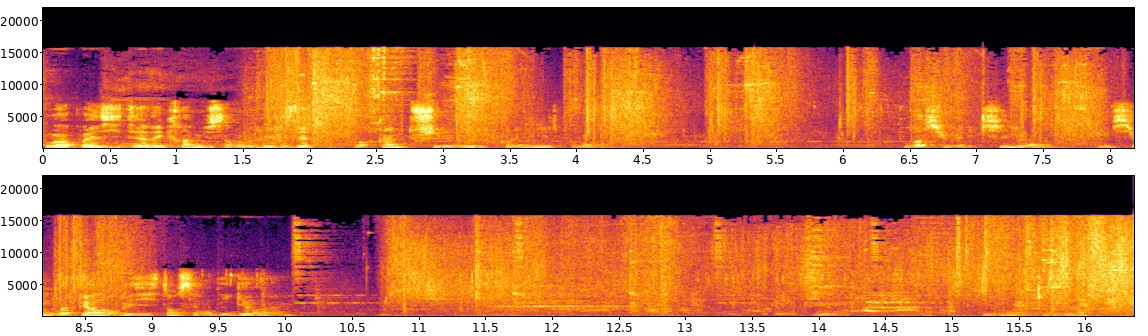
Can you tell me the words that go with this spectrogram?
Parfois, pas hésiter avec Ramus à enlever les aides pour pouvoir quand même toucher le E quand l'ennemi est trop loin. Pour assurer les kills, euh, même si on va perdre en résistance et en dégâts. hein. Tout le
